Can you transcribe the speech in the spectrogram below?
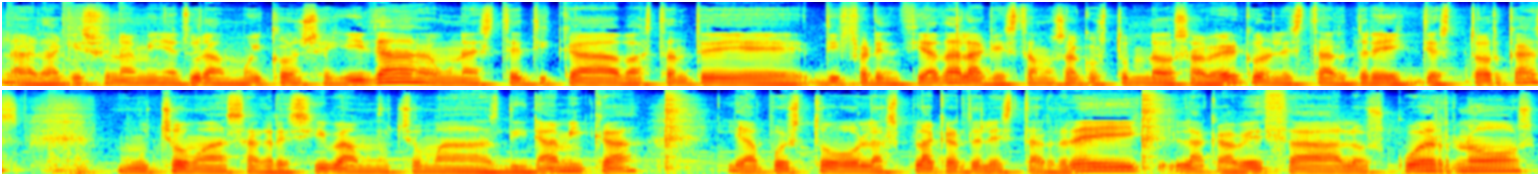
La verdad que es una miniatura muy conseguida, una estética bastante diferenciada a la que estamos acostumbrados a ver con el Star Drake de Storkas, mucho más agresiva, mucho más dinámica. Le ha puesto las placas del Star Drake, la cabeza, los cuernos,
